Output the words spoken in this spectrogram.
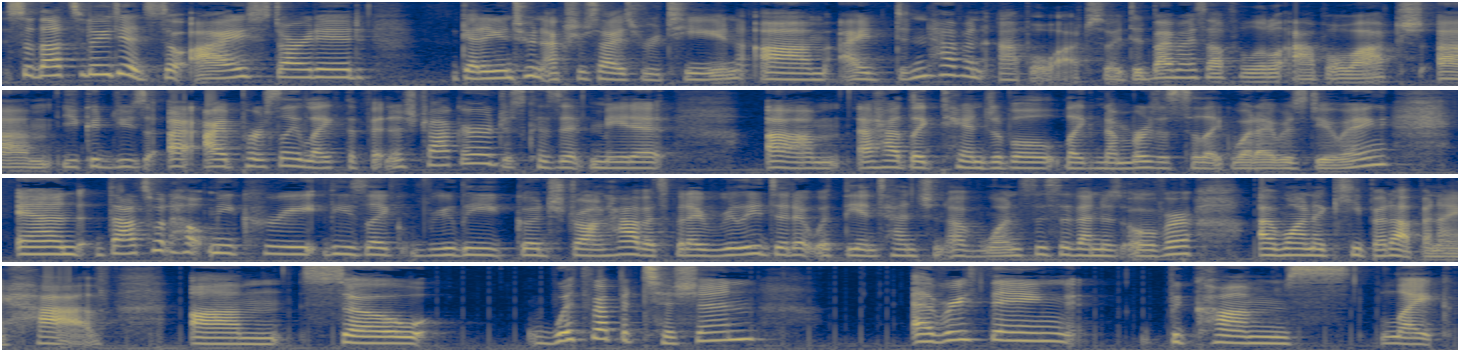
so that's what I did. So I started getting into an exercise routine. Um, I didn't have an Apple Watch, so I did buy myself a little Apple Watch. Um, you could use. I, I personally like the fitness tracker just because it made it um, I had like tangible like numbers as to like what I was doing. And that's what helped me create these like really good, strong habits. But I really did it with the intention of once this event is over, I want to keep it up. And I have. Um, so with repetition, everything becomes like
